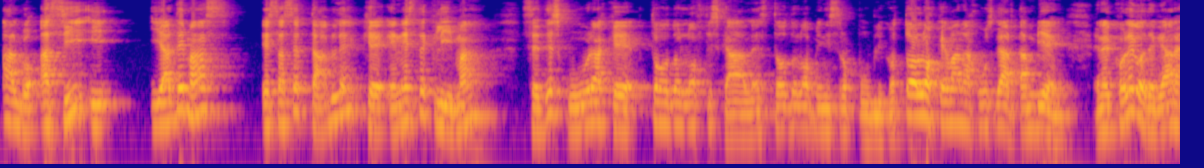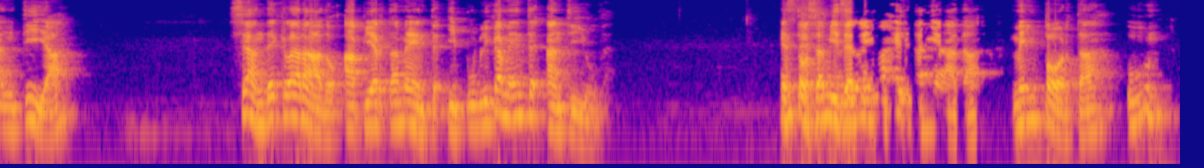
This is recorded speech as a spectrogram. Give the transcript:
algo así y y además es aceptable que en este clima se descubra que todos los fiscales, todos los ministros públicos, todos los que van a juzgar también en el colegio de garantía, se han declarado abiertamente y públicamente anti-Juve. Entonces a mí de la imagen dañada me importa un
